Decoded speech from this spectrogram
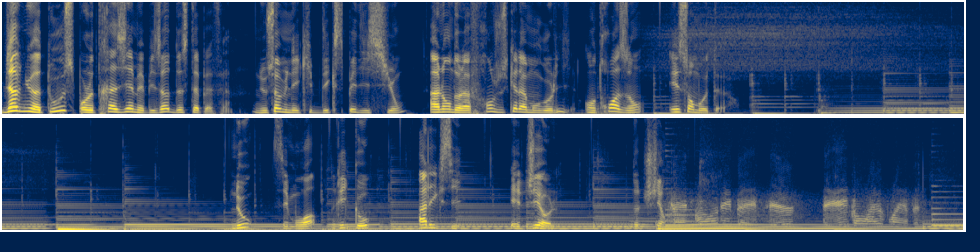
Bienvenue à tous pour le 13e épisode de Step FM. Nous sommes une équipe d'expédition allant de la France jusqu'à la Mongolie en 3 ans et sans moteur. Nous, c'est moi, Rico, Alexis et Jeol, notre chien.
